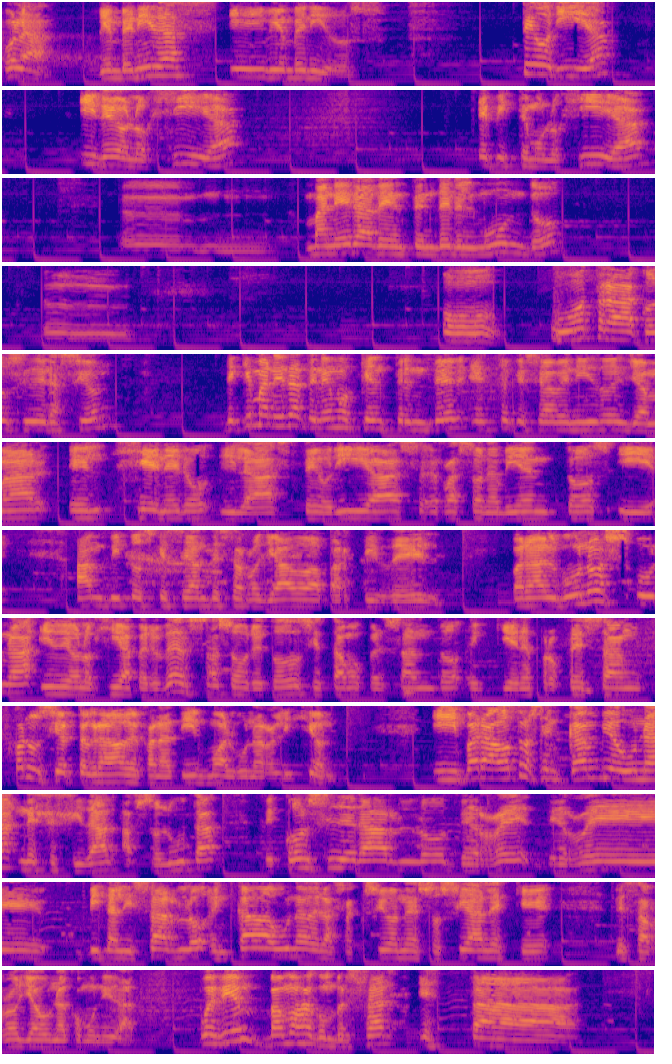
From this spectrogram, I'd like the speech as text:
Hola, bienvenidas y bienvenidos. Teoría, ideología, epistemología, em, manera de entender el mundo, em, o, u otra consideración, ¿de qué manera tenemos que entender esto que se ha venido en llamar el género y las teorías, razonamientos y ámbitos que se han desarrollado a partir de él? Para algunos una ideología perversa, sobre todo si estamos pensando en quienes profesan con un cierto grado de fanatismo alguna religión. Y para otros, en cambio, una necesidad absoluta de considerarlo, de, revitalizarlo en cada una de las acciones sociales que desarrolla una comunidad. Pues bien, vamos a conversar esta,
